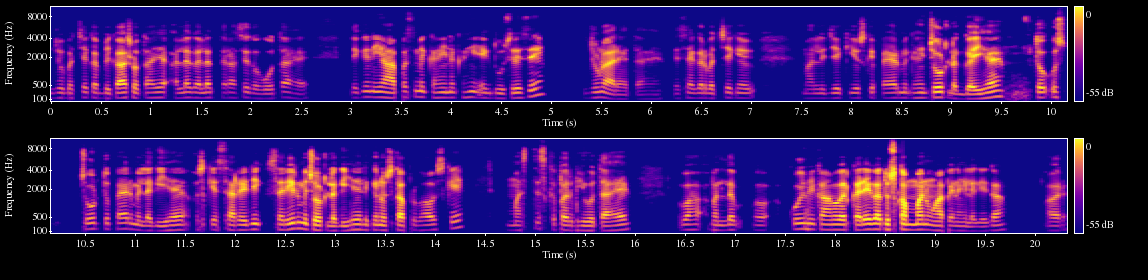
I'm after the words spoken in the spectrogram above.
जो बच्चे का विकास होता है, यह अलग अलग तरह से तो होता है, लेकिन यह आपस में कहीं ना कहीं एक दूसरे से जुड़ा रहता है। जैसे अगर बच्चे के, मान लीजिए कि उसके पैर में कहीं चोट लग गई है तो उस चोट तो पैर में लगी है, उसके शारीरिक, शरीर में चोट लगी है, लेकिन उसका प्रभाव उसके मस्तिष्क पर भी होता है वह मतलब कोई भी काम अगर करेगा तो उसका मन वहाँ पे नहीं लगेगा। और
